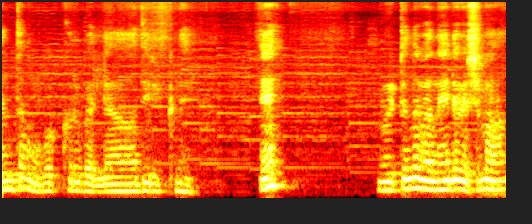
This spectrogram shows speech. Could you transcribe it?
എന്താ മുഖക്കുറി വല്ലാതിരിക്കണേ? ഏ? വീട്ടിൽ നിന്ന് വന്നതിന്റെ വിഷമാ?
